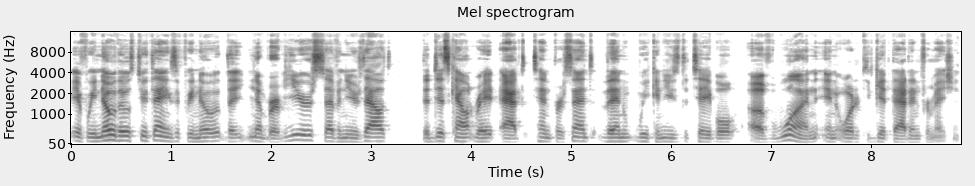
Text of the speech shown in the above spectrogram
if we know those two things, if we know the number of years, seven years out, the discount rate at 10%, then we can use the table of 1 in order to get that information.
